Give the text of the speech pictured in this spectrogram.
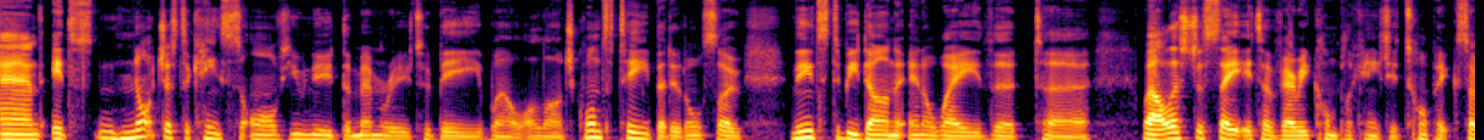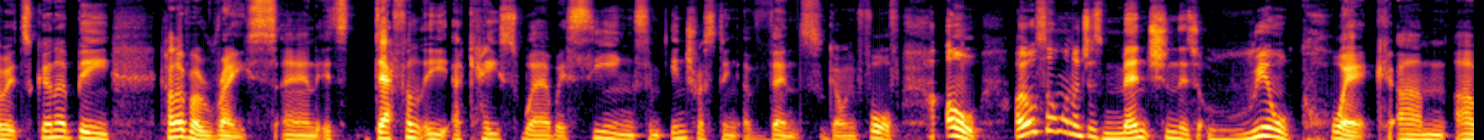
And it's not just a case of you need the memory to be well a large quantity, but it also needs to be done in a way that uh, well, let's just say it's a very complicated topic. So it's going to be kind of a race, and it's definitely a case where we're seeing some interesting events going forth. Oh, I also want to just mention this real quick. Um, uh,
